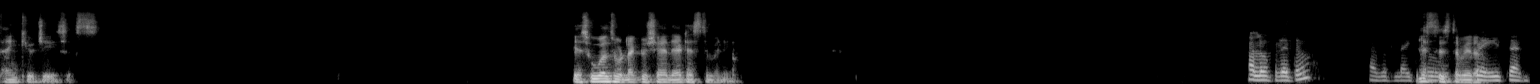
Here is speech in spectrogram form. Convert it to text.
Thank you, Jesus. Yes, who else would like to share their testimony? Hello, brother. I would like yes, to praise and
